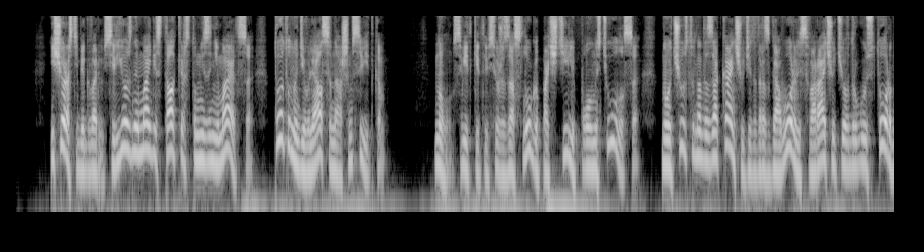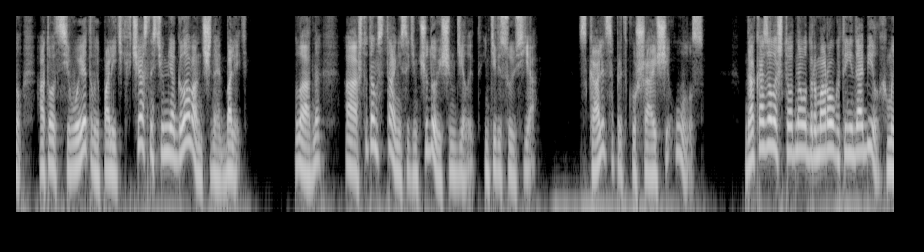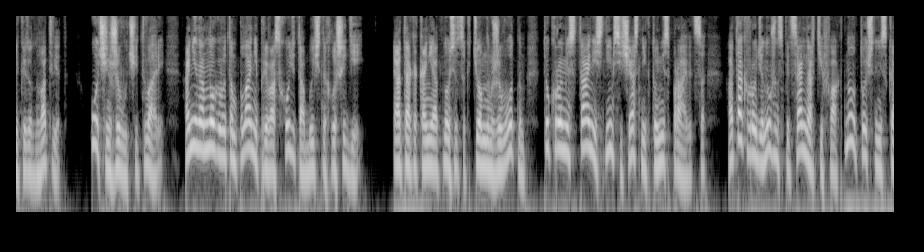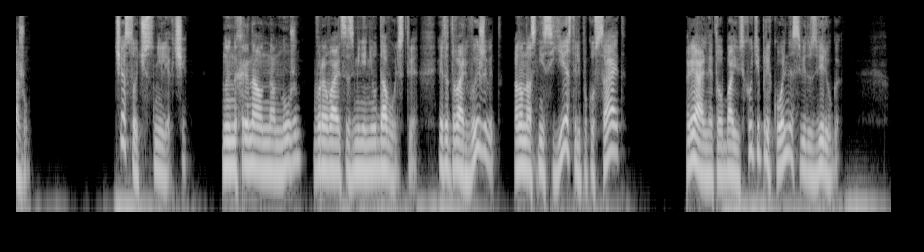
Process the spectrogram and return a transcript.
Еще раз тебе говорю, серьезные маги сталкерством не занимаются. Тот он удивлялся нашим свиткам. Ну, свитки это все же заслуга почти или полностью Улоса. Но чувствую, надо заканчивать этот разговор или сворачивать его в другую сторону, а то от всего этого и политики в частности у меня голова начинает болеть. Ладно, а что там Стани с этим чудовищем делает, интересуюсь я. Скалится предвкушающий Улос. Да оказалось, что одного драморога ты не добил, хмыкает он в ответ. Очень живучие твари. Они намного в этом плане превосходят обычных лошадей. А так как они относятся к темным животным, то кроме стани с ним сейчас никто не справится. А так вроде нужен специальный артефакт, но точно не скажу. Час от часу не легче. Ну и нахрена он нам нужен? Вырывается из меня неудовольствие. Эта тварь выживет? Оно нас не съест или покусает? Реально этого боюсь, хоть и прикольно с виду зверюга.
